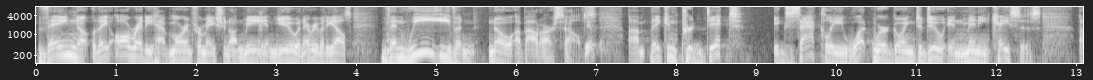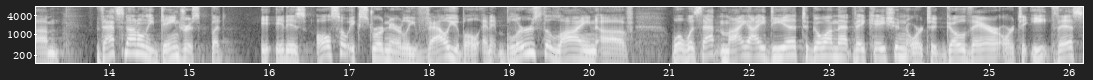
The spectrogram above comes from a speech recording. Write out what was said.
they know they already have more information on me and you and everybody else than we even know about ourselves. Yep. Um, they can predict exactly what we're going to do in many cases. Um, that's not only dangerous, but it, it is also extraordinarily valuable and it blurs the line of, well, was that my idea to go on that vacation or to go there or to eat this?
